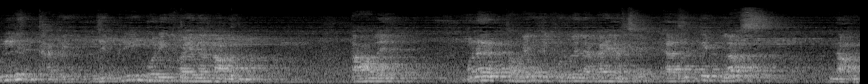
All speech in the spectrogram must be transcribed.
উল্লেখ থাকে যে প্রি মডিফাই দ্য নাউন, তাহলে মনে রাখতে হবে যে পূর্বে লেখাই আছে অ্যাজেক্টিভ প্লাস নাউন।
